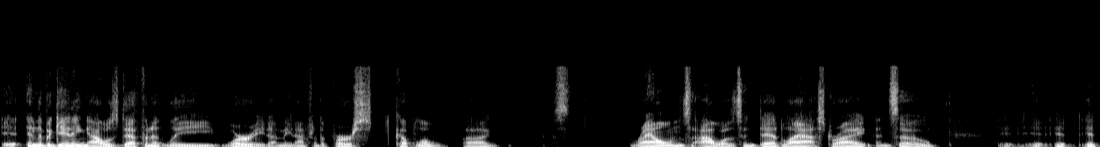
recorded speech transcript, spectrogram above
in the beginning, I was definitely worried. I mean, after the first couple of uh, rounds, I was in dead last, right? And so it, it, it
